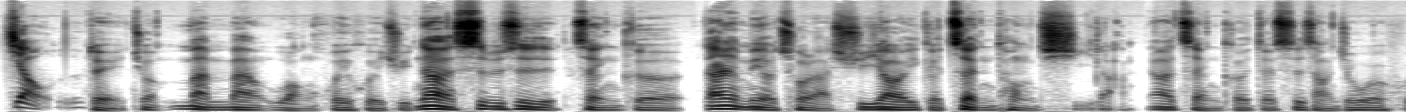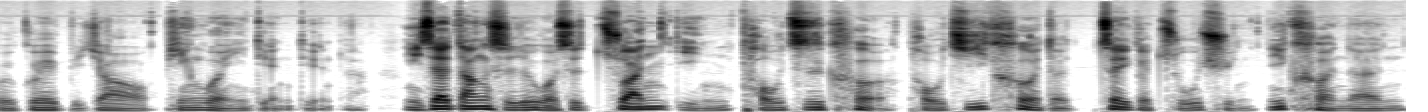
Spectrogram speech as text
较了，对，就慢慢往回回去。那是不是整个当然没有错啦，需要一个阵痛期啦，那整个的市场就会。回归比较平稳一点点的。你在当时如果是专营投资客、投机客的这个族群，你可能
